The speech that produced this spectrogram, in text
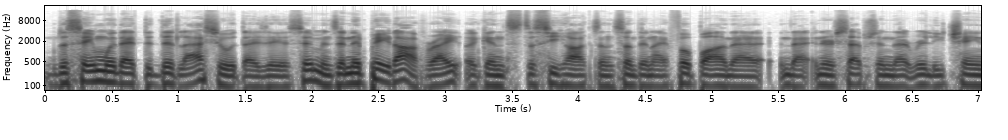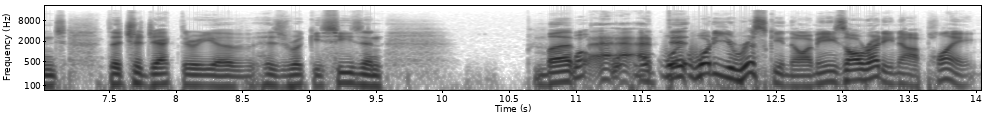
the same way that they did last year with Isaiah Simmons and it paid off, right? Against the Seahawks on Sunday Night Football that that interception that really changed the trajectory of his rookie season. But Well, a- wh- at wh- thi- what are you risking, though? I mean, he's already not playing.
